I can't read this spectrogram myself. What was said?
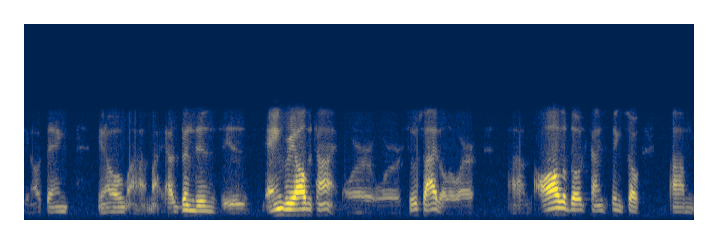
you know, saying, you know, uh, my husband is is angry all the time, or or suicidal, or um, all of those kinds of things. So um,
